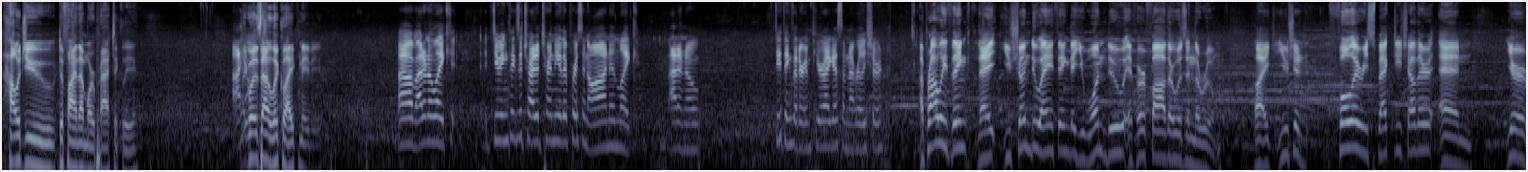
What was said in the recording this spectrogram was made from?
How would you define that more practically? Like, what does that look like, maybe? um, I don't know, like doing things to try to turn the other person on and like, I don't know, do things that are impure. I guess I'm not really sure. I probably think that you shouldn't do anything that you wouldn't do if her father was in the room. Like, you should fully respect each other and your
